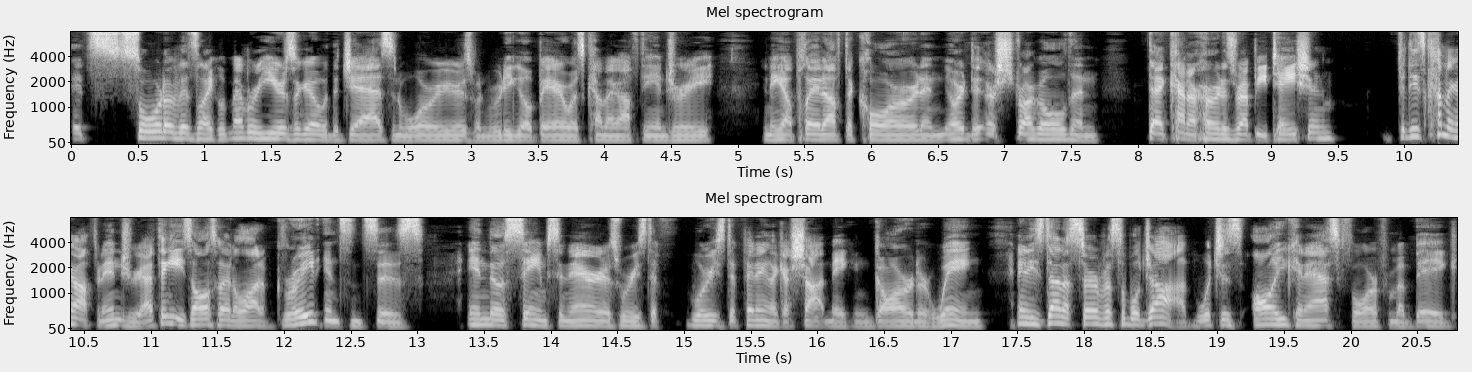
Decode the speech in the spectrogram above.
it's sort of as like, remember years ago with the Jazz and Warriors when Rudy Gobert was coming off the injury and he got played off the court and or, or struggled and that kind of hurt his reputation. But he's coming off an injury. I think he's also had a lot of great instances in those same scenarios where he's def- where he's defending like a shot making guard or wing, and he's done a serviceable job, which is all you can ask for from a big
